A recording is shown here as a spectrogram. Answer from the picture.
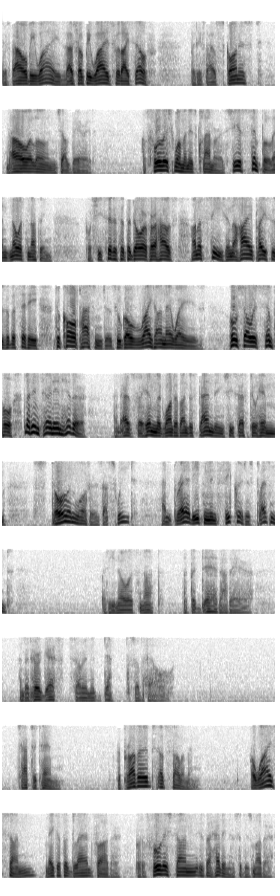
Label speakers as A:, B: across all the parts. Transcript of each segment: A: If thou be wise, thou shalt be wise for thyself. But if thou scornest, thou alone shalt bear it. A foolish woman is clamorous. She is simple and knoweth nothing. For she sitteth at the door of her house on a seat in the high places of the city to call passengers who go right on their ways. Whoso is simple, let him turn in hither. And as for him that wanteth understanding, she saith to him, Stolen waters are sweet, and bread eaten in secret is pleasant. But he knoweth not that the dead are there, and that her guests are in the depths of hell. Chapter 10 The Proverbs of Solomon A wise son maketh a glad father, but a foolish son is the heaviness of his mother.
